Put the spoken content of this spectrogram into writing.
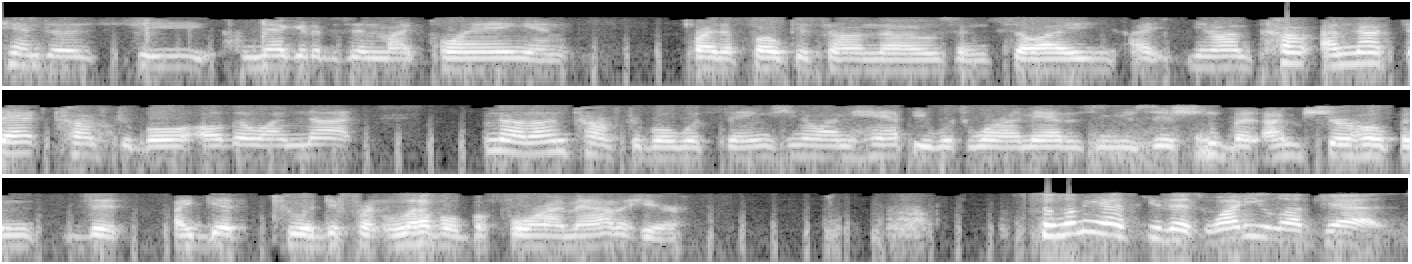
tend to see negatives in my playing and try to focus on those, and so I I you know I'm com- I'm not that comfortable, although I'm not not uncomfortable with things. You know I'm happy with where I'm at as a musician, but I'm sure hoping that I get to a different level before I'm out of here. So let me ask you this: Why do you love jazz?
